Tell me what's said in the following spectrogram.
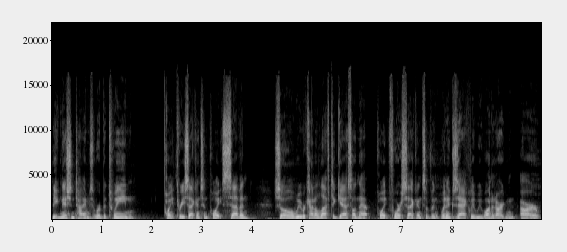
the ignition times were between 0.3 seconds and 0.7. So we were kind of left to guess on that 0.4 seconds of when exactly we wanted our our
